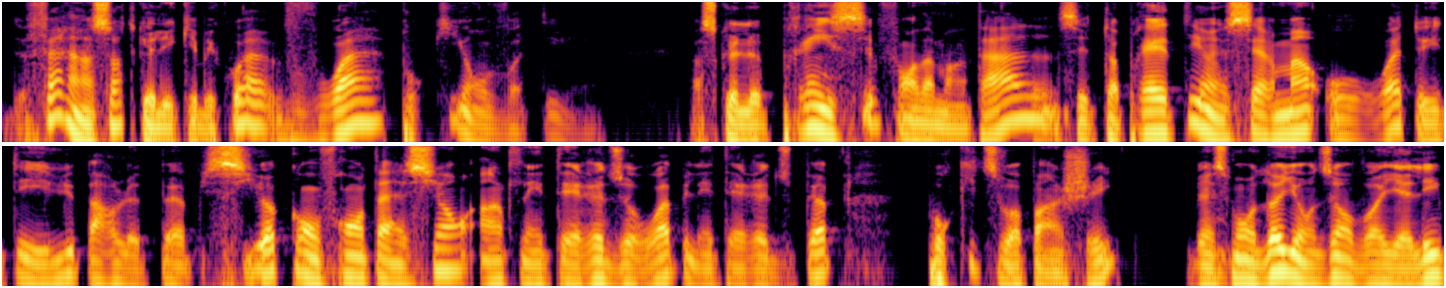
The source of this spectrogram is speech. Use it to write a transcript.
de faire en sorte que les Québécois voient pour qui ont voté. Parce que le principe fondamental, c'est as prêté un serment au roi, tu as été élu par le peuple. S'il y a confrontation entre l'intérêt du roi et l'intérêt du peuple, pour qui tu vas pencher? Bien, ce monde-là, ils ont dit on va y aller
